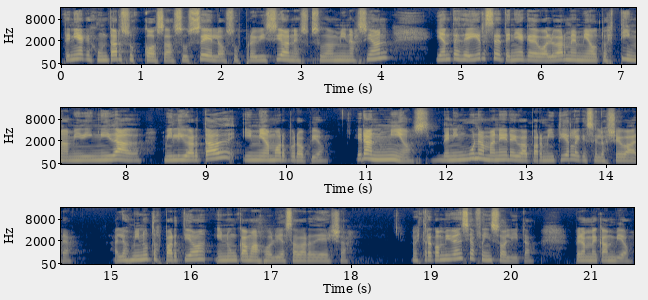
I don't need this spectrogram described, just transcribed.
Tenía que juntar sus cosas, sus celos, sus prohibiciones, su dominación, y antes de irse tenía que devolverme mi autoestima, mi dignidad, mi libertad y mi amor propio. Eran míos, de ninguna manera iba a permitirle que se los llevara. A los minutos partió y nunca más volví a saber de ella. Nuestra convivencia fue insólita, pero me cambió.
